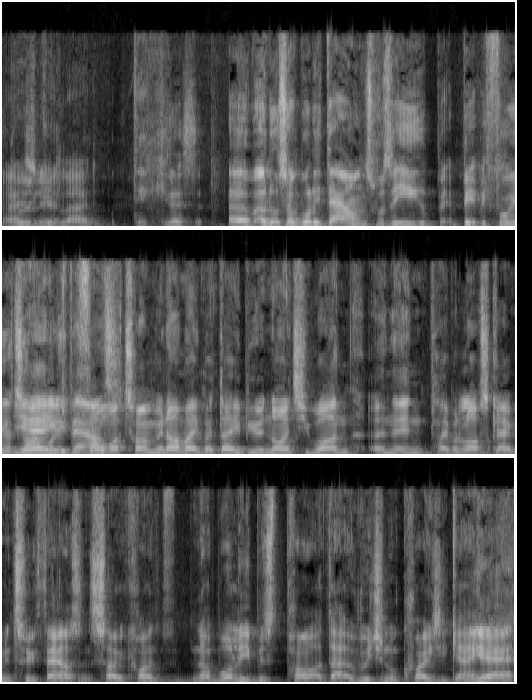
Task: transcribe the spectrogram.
Uh, he's a good lad. Ridiculous. Um, and also, Wally Downes was he a bit bit before your time? Yeah, he Wally was before Downes. my time. I mean, I made my debut in '91 and then played my last game in 2000. So kind of, you know, Wally was part of that original crazy game. Yeah.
